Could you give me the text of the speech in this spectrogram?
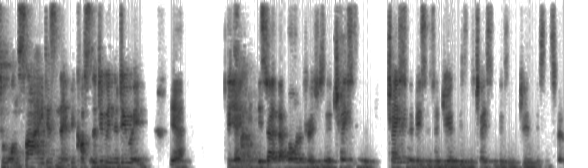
to one side, isn't it? Because they're doing the doing. Yeah. But yeah, So- it's like that roller coaster, isn't it? Chasing the chasing the business and doing the business, chasing the business and doing the business. But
